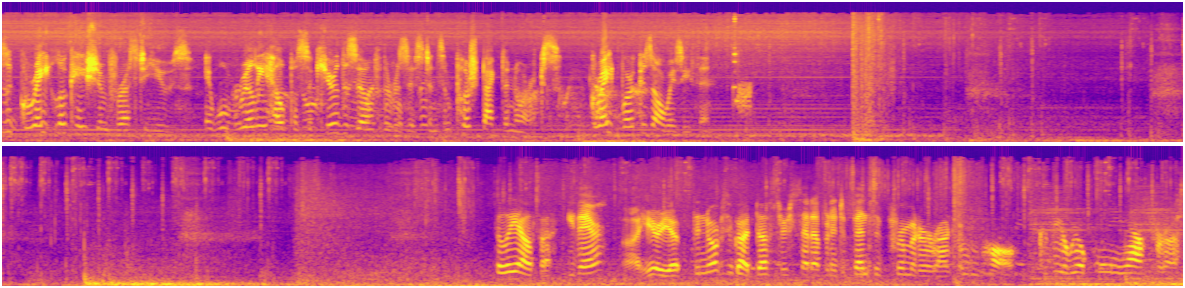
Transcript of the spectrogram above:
is a great location for us to use. It will really help us secure the zone for the Resistance and push back the Norks. Great work as always, Ethan. Billy Alpha, You there? I hear you. the Norks have got dusters set up in a defensive perimeter around Indy Hall. Could be a real pain in the ass for us.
